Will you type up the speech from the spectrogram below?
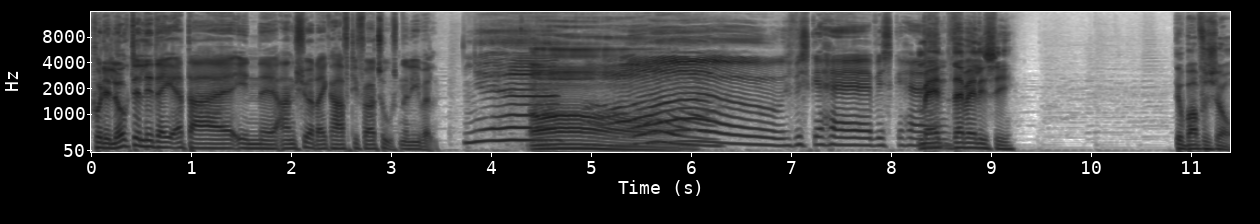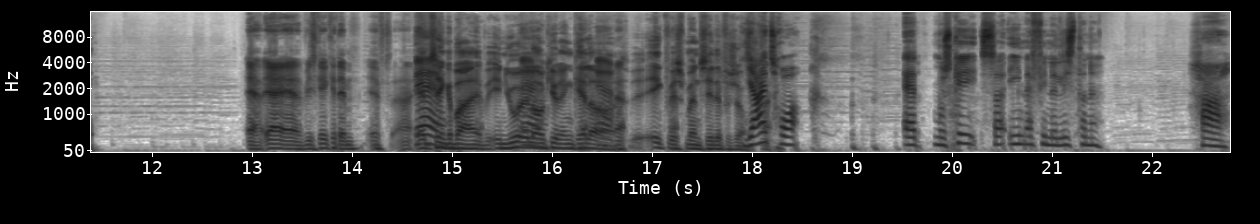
Kunne det lugte lidt af, at der er en uh, arrangør, der ikke har haft de 40.000 alligevel? Yeah. Åh. Oh, vi skal have... Vi skal have... Men der vil jeg lige sige, det var bare for sjov. Ja, ja, ja, vi skal ikke have dem efter. Jeg Ja. tænker bare, en jurylovgivning gælder Ja. ja. ikke, hvis man siger det for sjov. Jeg tror, at måske så en af finalisterne har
